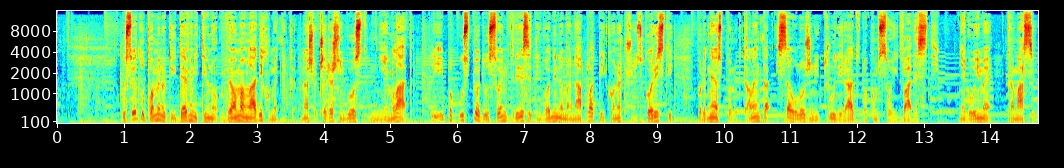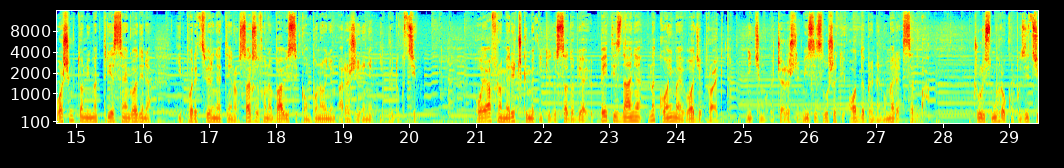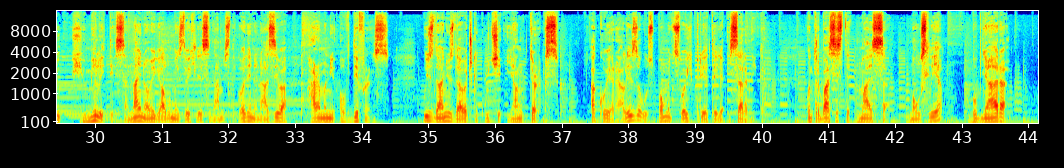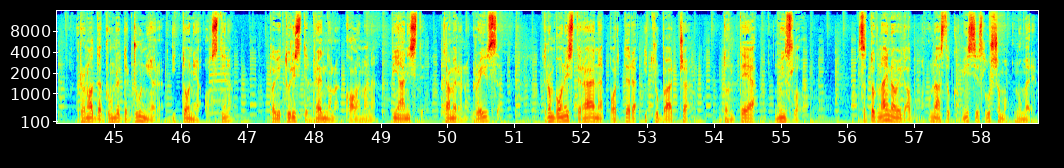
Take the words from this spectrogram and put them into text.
U svetlu pomenutih definitivno veoma mladih umetnika, naš večerašnji gost nije mlada, ali je ipak uspeo da u svojim 30. godinama naplati i konačno iskoristi, pored neospornog talenta i sa uloženi trud i rad tokom svojih 20. Njegovo ime Kamasi Washington ima 37 godina i pored sviranja tenor saksofona bavi se komponovanjem, aranžiranjem i produkcijom. Ovaj afroamerički umetnik je do sada objavio pet izdanja na kojima je vođa projekta. Mi ćemo u večerašnjoj emisiji slušati odabrane numere sa dva. Čuli smo upravo kompoziciju Humility sa najnovijeg albuma iz 2017. godine naziva Harmony of Difference u izdanju izdavačke kuće Young Turks, a koji je realizovao uz pomoć svojih prijatelja i saradnika. Kontrabasiste Milesa Mouslija bubnjara Ronalda Brunreda Jr. i Tonija Ostina, klavijaturiste Brendona Colemana, pijaniste Camerona Gravesa, tromboniste Ryana Portera i trubača Dontea Winslova. Sa tog najnoveg albuma u nastavku emisije slušamo numere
